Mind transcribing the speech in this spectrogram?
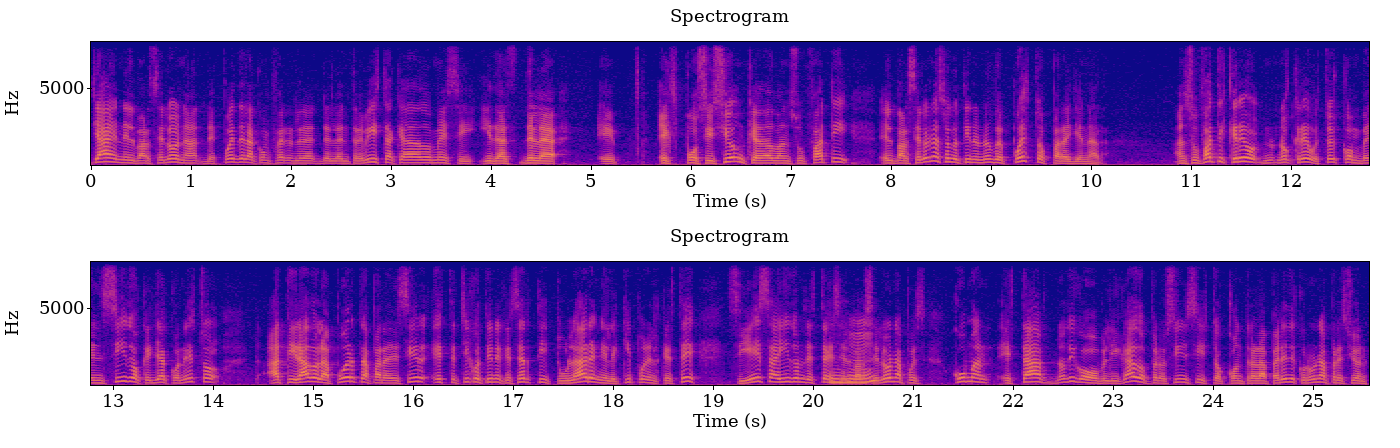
ya en el Barcelona, después de la, de la entrevista que ha dado Messi y de, la eh, exposición que ha dado Ansu Fati, el Barcelona solo tiene nueve puestos para llenar. Ansu Fati creo, no creo, estoy convencido que ya con esto ha tirado la puerta para decir, este chico tiene que ser titular en el equipo en el que esté. Si es ahí donde estés, el Barcelona, pues Kuman está, no digo obligado, pero sí insisto, contra la pared y con una presión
